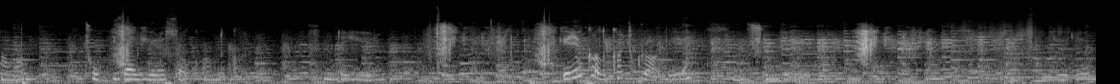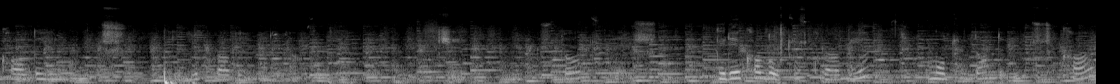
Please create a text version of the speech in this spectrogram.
Tamam. Çok güzel yere saklandık. Şunu da yiyelim. Geriye kaldı kaç kurabiye? Şunu da yiyelim. Geriye kaldı 23. 50 kurabiye yememiz lazım. 2, 3, 4, 5. Geriye kaldı 30 kurabiye. Ama 30'dan da 3 çıkar.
